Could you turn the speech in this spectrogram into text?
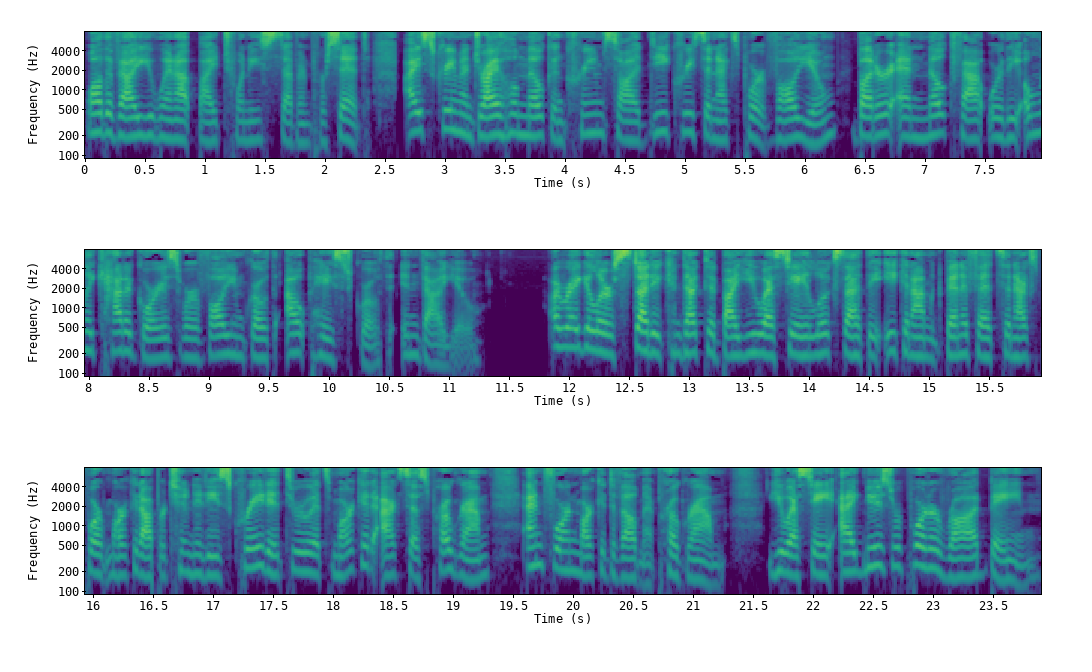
while the value went up by 27%. Ice cream and dry whole milk and cream saw a decrease in export volume. Butter and milk fat were the only categories where volume growth outpaced growth in value. A regular study conducted by USDA looks at the economic benefits and export market opportunities created through its Market Access Program and Foreign Market Development Program. USDA Ag News reporter Rod Bain.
